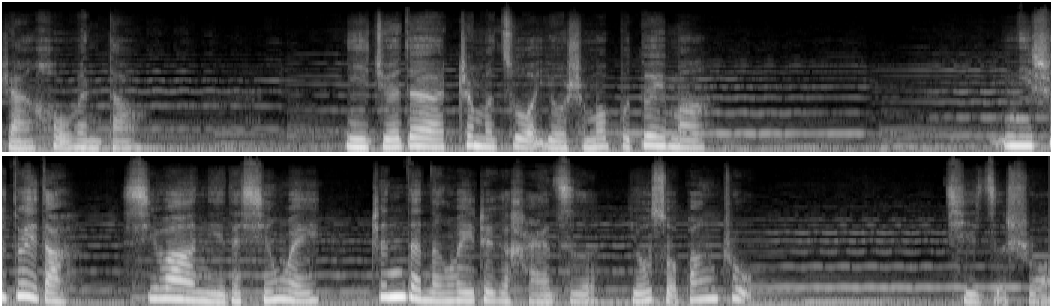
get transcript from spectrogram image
然后问道：“你觉得这么做有什么不对吗？”你是对的，希望你的行为真的能为这个孩子有所帮助。”妻子说。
